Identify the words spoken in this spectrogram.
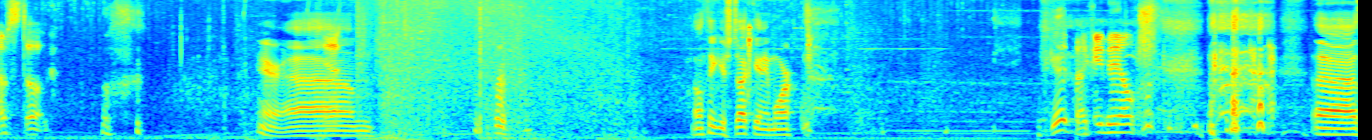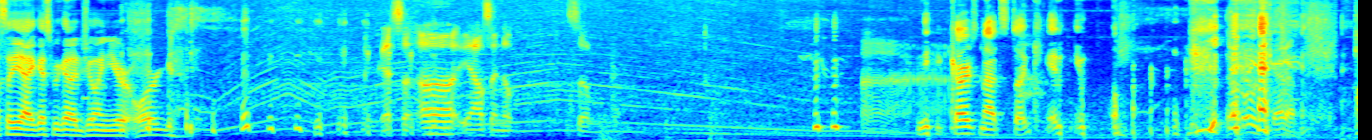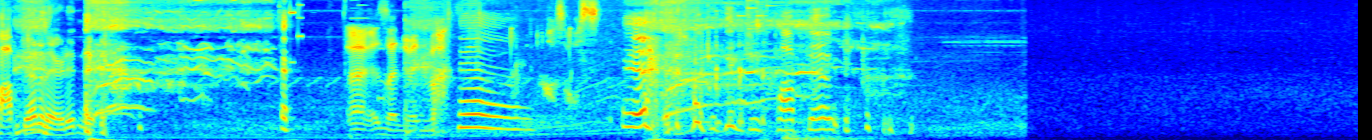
I'm stuck. Here, um... I don't think you're stuck anymore. Good. Thank you, Neil. Uh, so yeah, I guess we gotta join your org. I guess so. Uh, yeah, I'll sign up. So, Your car's not stuck anymore. Oh, kind of popped out of there, didn't it? Uh, is that doing that? Uh, Assholes. yeah. Fucking thing just popped out.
